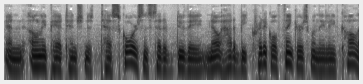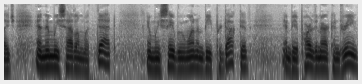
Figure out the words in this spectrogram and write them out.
and only pay attention to test scores instead of do they know how to be critical thinkers when they leave college and then we saddle them with debt and we say we want them to be productive and be a part of the American dream,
